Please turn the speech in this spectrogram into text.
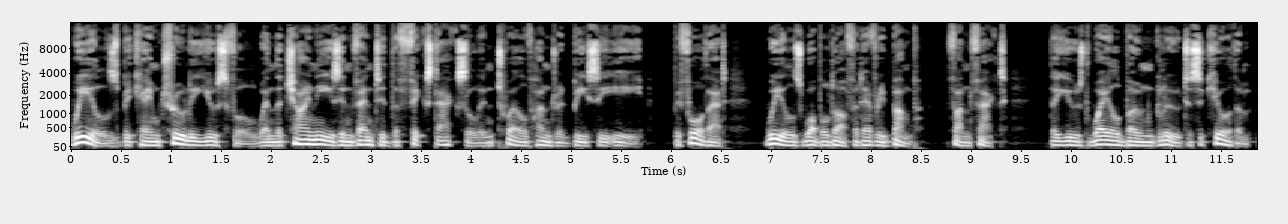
Wheels became truly useful when the Chinese invented the fixed axle in 1200 BCE. Before that, wheels wobbled off at every bump. Fun fact, they used whalebone glue to secure them.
